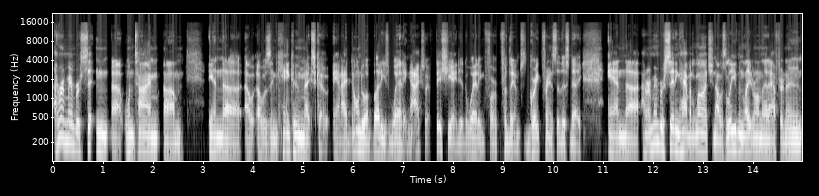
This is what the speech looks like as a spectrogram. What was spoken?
I remember sitting uh, one time um, in, uh, I, I was in Cancun, Mexico, and I had gone to a buddy's wedding. I actually officiated the wedding for for them. Great friends to this day. And uh, I remember sitting having lunch, and I was leaving later on that afternoon,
